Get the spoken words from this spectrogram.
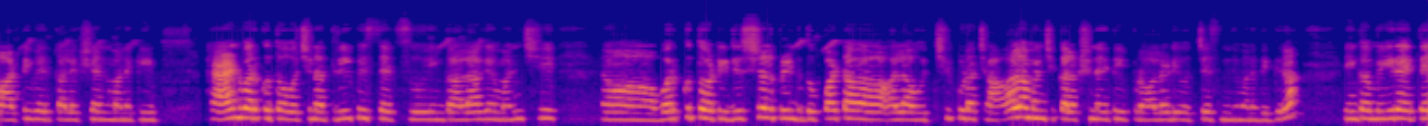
పార్టీ వేర్ కలెక్షన్ మనకి హ్యాండ్ వర్క్తో వచ్చిన త్రీ పీస్ సెట్స్ ఇంకా అలాగే మంచి వర్క్ తోటి డిజిటల్ ప్రింట్ దుప్పట అలా వచ్చి కూడా చాలా మంచి కలెక్షన్ అయితే ఇప్పుడు ఆల్రెడీ వచ్చేసింది మన దగ్గర. ఇంకా మీరైతే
